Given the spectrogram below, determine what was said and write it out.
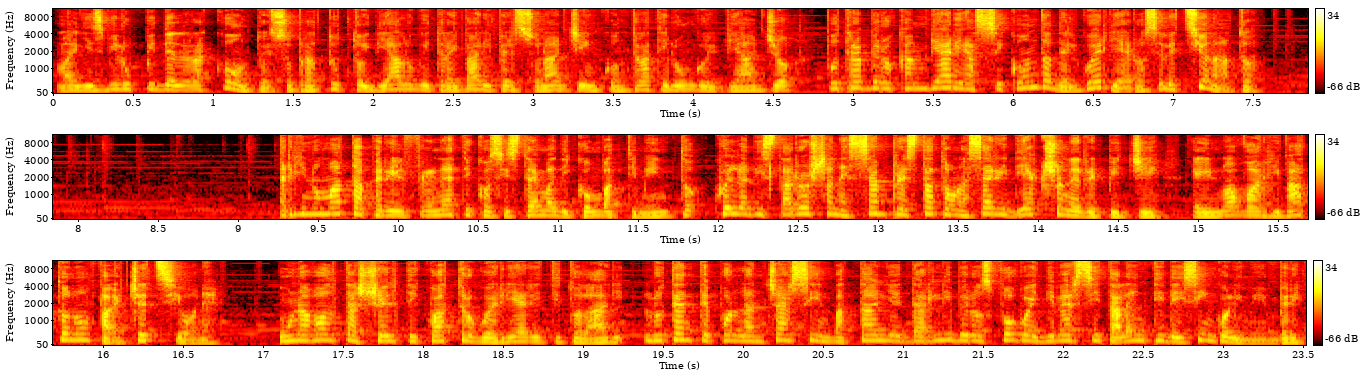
ma gli sviluppi del racconto e soprattutto i dialoghi tra i vari personaggi incontrati lungo il viaggio potrebbero cambiare a seconda del guerriero selezionato. Rinomata per il frenetico sistema di combattimento, quella di Star Ocean è sempre stata una serie di action RPG e il nuovo arrivato non fa eccezione. Una volta scelti i quattro guerrieri titolari, l'utente può lanciarsi in battaglia e dar libero sfogo ai diversi talenti dei singoli membri.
